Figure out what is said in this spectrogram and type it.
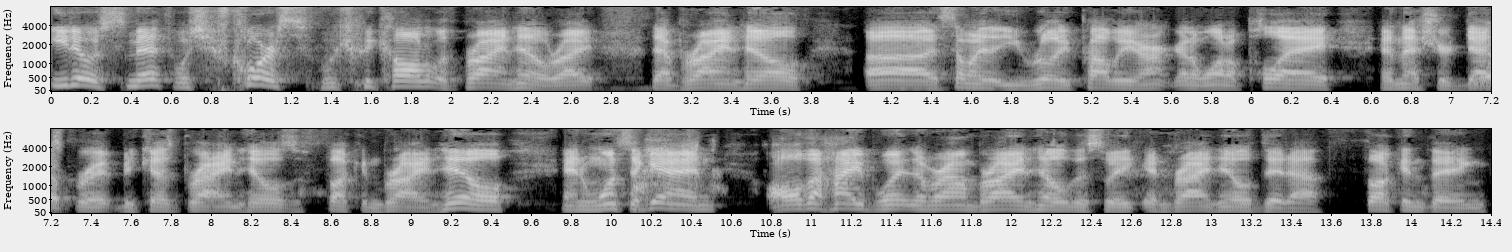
Ito Smith, which of course we, we called it with Brian Hill, right? That Brian Hill uh, somebody that you really probably aren't going to want to play unless you're desperate yep. because Brian Hill is a fucking Brian Hill. And once again, all the hype went around Brian Hill this week, and Brian Hill did a fucking thing.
